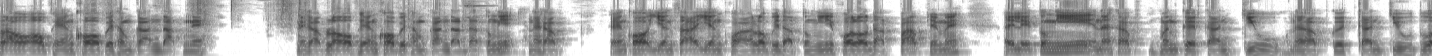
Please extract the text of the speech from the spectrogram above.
เราเอาแผงคอไปทำการดัดไงนะครับ เราเอาแผงคอไปทำการดัดดัดตรงนี้นะครับ แผงคอเอียงซ้ายเอียงขวาเราไปดัดตรงนี้ พอเราดัดปั๊บใช่ไหมไอเหล็กตรงนี้นะครับ มันเกิดการกิ่วนะครับ เกิดการกิ่วตัว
